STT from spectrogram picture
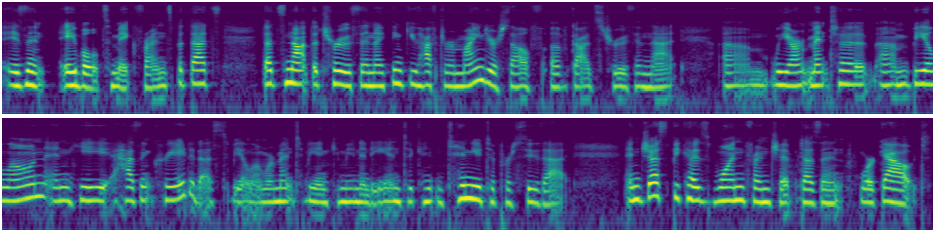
isn't able to make friends. But that's that's not the truth, and I think you have to remind yourself of God's truth in that. Um, we aren't meant to um, be alone, and He hasn't created us to be alone. We're meant to be in community and to continue to pursue that. And just because one friendship doesn't work out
